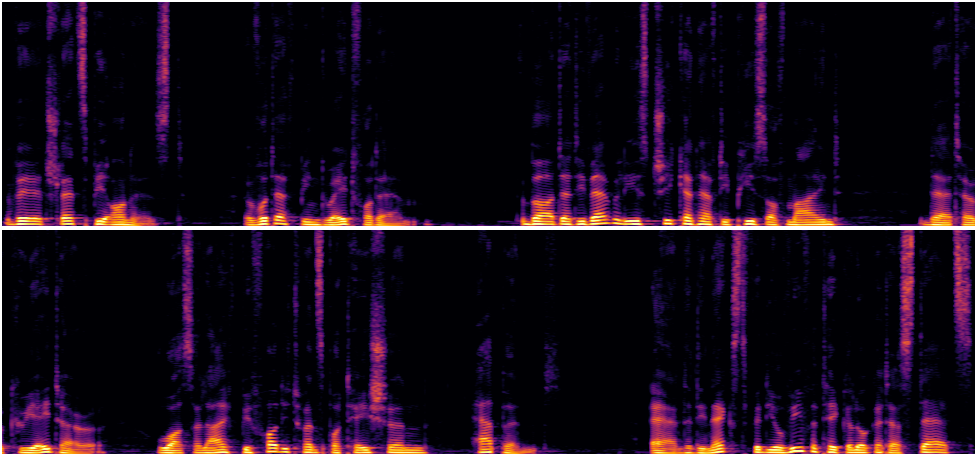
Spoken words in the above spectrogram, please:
Which, let's be honest, would have been great for them. But at the very least she can have the peace of mind that her creator was alive before the transportation happened. And in the next video we will take a look at her stats,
